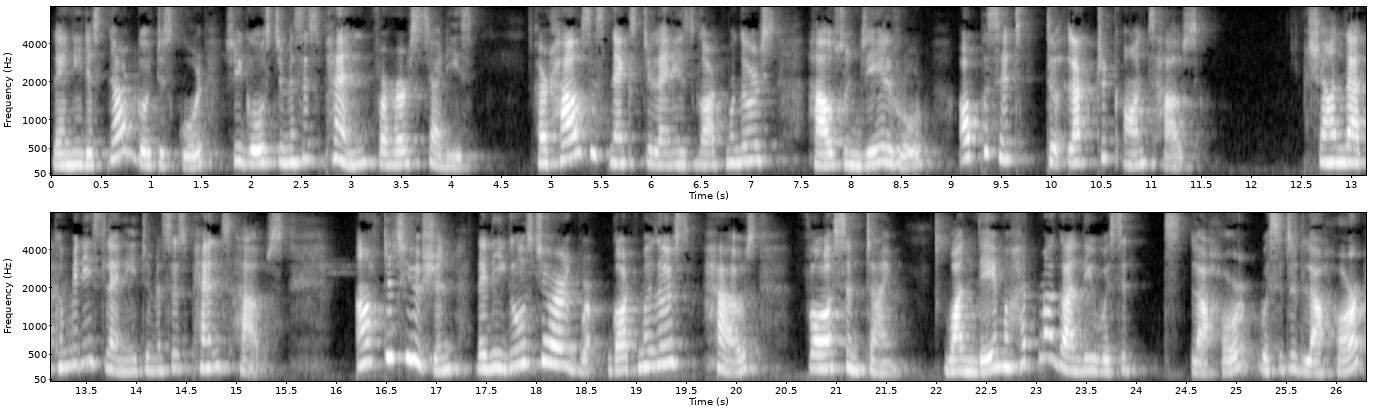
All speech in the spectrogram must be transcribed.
Lenny does not go to school. She goes to Mrs. Penn for her studies. Her house is next to Lenny's godmother's house on Jail Road, opposite to Electric Aunt's house. Shanta accompanies Lenny to Mrs. Penn's house. After tuition, Lenny goes to her godmother's house for some time. One day, Mahatma Gandhi visits Lahore, visited Lahore.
